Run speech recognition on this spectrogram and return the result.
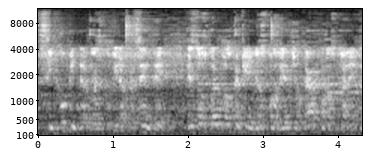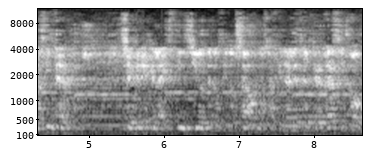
Si Júpiter no estuviera presente, estos cuerpos pequeños podrían chocar con los planetas internos. Se cree que la extinción de los dinosaurios a finales del Cretácico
